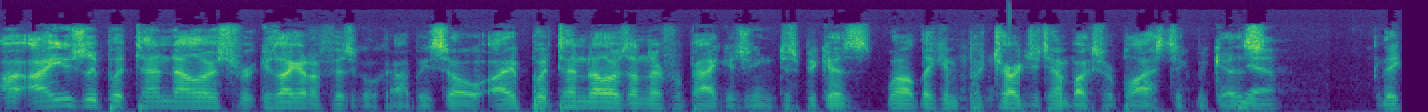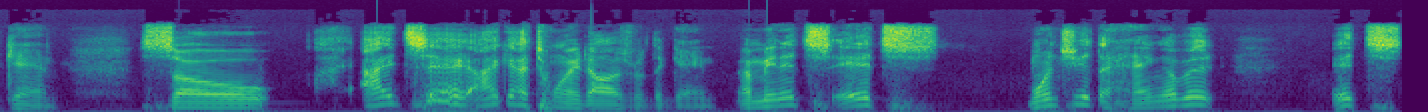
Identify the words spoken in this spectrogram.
I, I usually put ten dollars for because I got a physical copy, so I put ten dollars on there for packaging, just because. Well, they can p- charge you ten bucks for plastic because Yeah. they can. So I'd say I got twenty dollars worth of game. I mean, it's it's once you get the hang of it, it's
